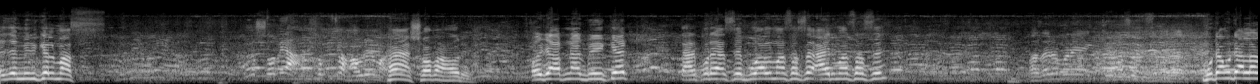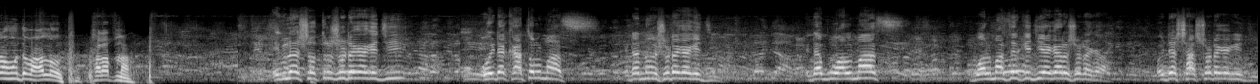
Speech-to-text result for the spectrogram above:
এই যে মিরকেল মাছ। হ্যাঁ সব আহরে। ওইটা আপনার ব্রিকেট। তারপরে আছে বোয়াল মাছ আছে, আইর মাছ আছে। মোটামুটি আল্লাহ রহমতে ভালো খারাপ না। এগুলো সতেরোশো টাকা কেজি ওইটা কাতল মাছ এটা নয়শো টাকা কেজি। এটা বোয়াল মাছ বোয়াল মাছের কেজি এগারোশো টাকা ওইটা সাতশো টাকা কেজি।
